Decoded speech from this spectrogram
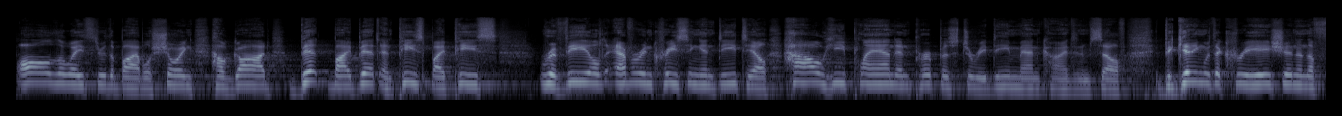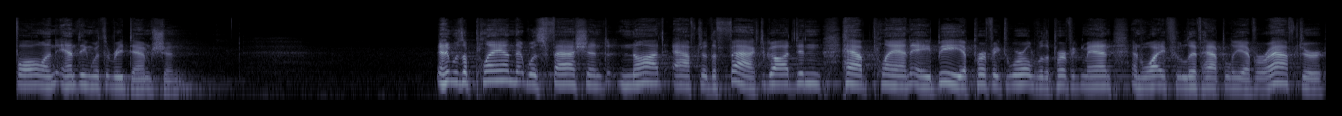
all the way through the Bible, showing how God, bit by bit and piece by piece, revealed, ever increasing in detail, how he planned and purposed to redeem mankind and himself, beginning with the creation and the fall and ending with the redemption. And it was a plan that was fashioned not after the fact. God didn't have plan A, B, a perfect world with a perfect man and wife who live happily ever after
